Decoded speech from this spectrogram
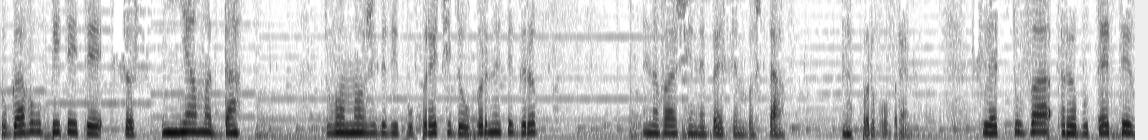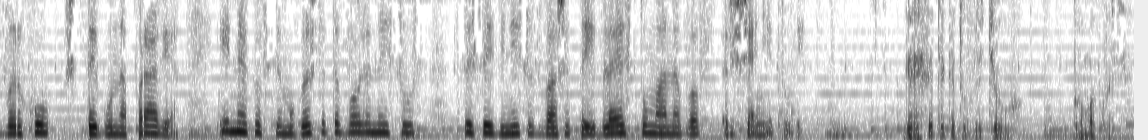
Тогава опитайте с «няма да». Това може да ви попречи да обърнете гръб на вашия небесен баща на първо време. След това работете върху «ще го направя» и нека всемогъщата воля на Исус се съедини с вашата и влее стомана в решението ви. Грехът е като влечуго. Промъква се.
